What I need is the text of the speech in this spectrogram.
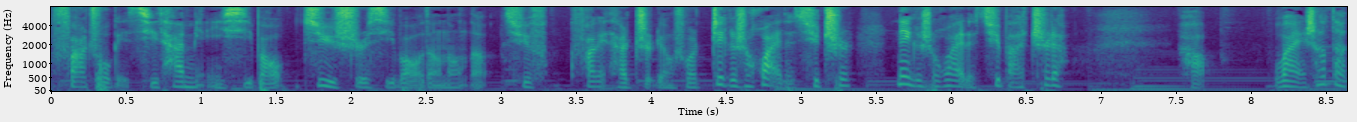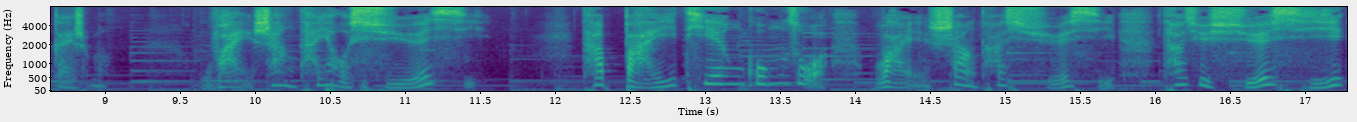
发出给其他免疫细胞、巨噬细胞等等的，去发给他指令，说这个是坏的，去吃；那个是坏的，去把它吃掉。好，晚上他干什么？晚上他要学习。他白天工作，晚上他学习，他去学习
